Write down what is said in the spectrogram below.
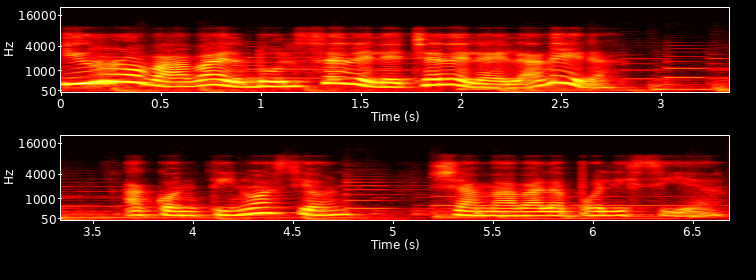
y robaba el dulce de leche de la heladera. A continuación, llamaba a la policía.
